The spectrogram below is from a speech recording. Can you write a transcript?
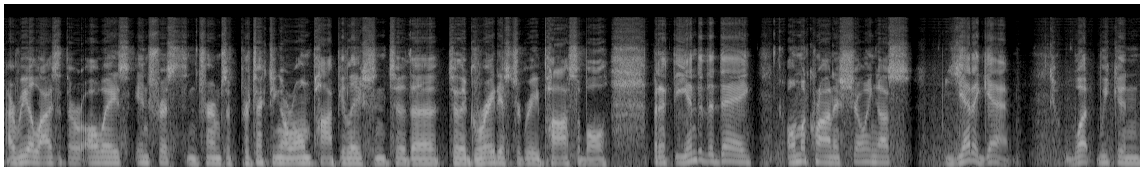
I realize that there are always interests in terms of protecting our own population to the to the greatest degree possible. But at the end of the day, Omicron is showing us yet again what we can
